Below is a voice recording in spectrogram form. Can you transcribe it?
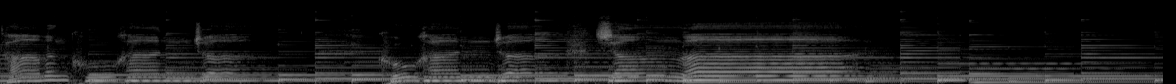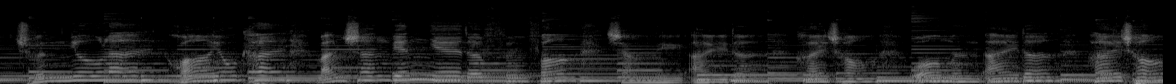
他们哭喊着，哭喊着相爱。春又来，花又开，满山遍野的芬芳，像你爱的。海潮，我们爱的海潮，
